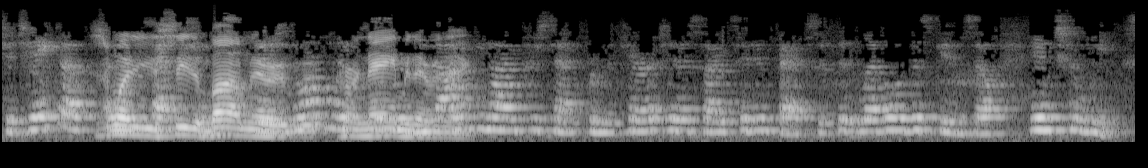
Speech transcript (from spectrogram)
To take a Just wanted you see the bottom there, her name and everything. 99% from the keratinocytes it infects at the level of the skin cell in two weeks.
